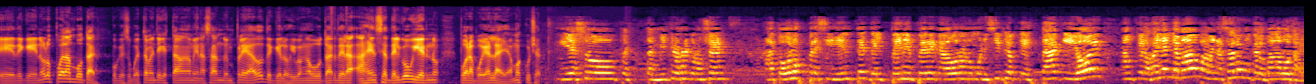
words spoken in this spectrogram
eh, de que no los puedan votar, porque supuestamente que estaban amenazando empleados de que los iban a votar de las agencias del gobierno por apoyarla a ella. Vamos a escuchar. Y eso, pues también quiero reconocer a todos los presidentes del PNP de cada uno de los municipios que está aquí hoy, aunque los hayan llamado para amenazarlos con que los van a votar.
